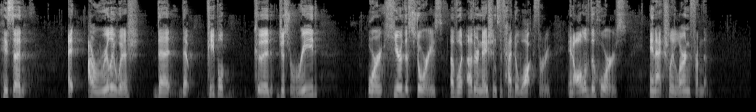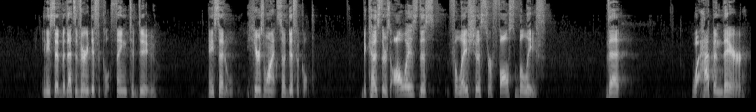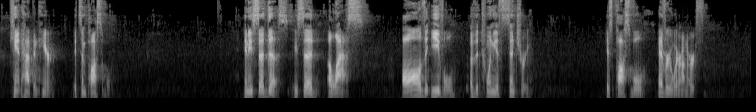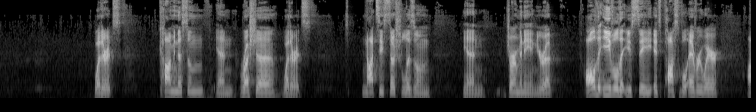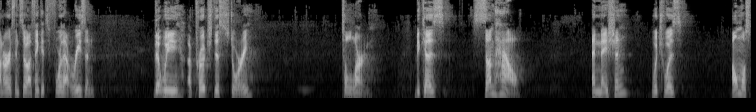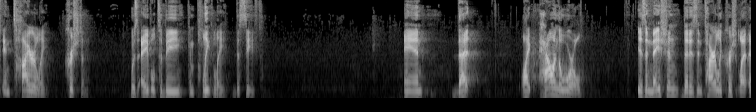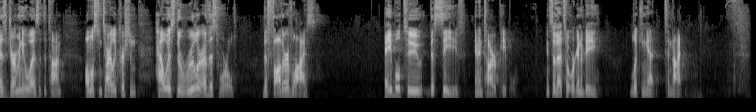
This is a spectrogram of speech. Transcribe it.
He said, I, I really wish that, that people could just read or hear the stories of what other nations have had to walk through and all of the horrors and actually learn from them. And he said, But that's a very difficult thing to do. And he said, Here's why it's so difficult because there's always this fallacious or false belief that what happened there can't happen here. It's impossible. And he said this He said, Alas, all the evil of the 20th century is possible everywhere on earth. Whether it's communism in Russia, whether it's Nazi socialism in Germany and Europe. All the evil that you see, it's possible everywhere on earth. And so I think it's for that reason that we approach this story to learn. Because somehow a nation which was almost entirely Christian was able to be completely deceived. And that, like, how in the world is a nation that is entirely Christian, as Germany was at the time, almost entirely Christian, how is the ruler of this world, the father of lies, able to deceive an entire people? And so that's what we're going to be looking at tonight.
